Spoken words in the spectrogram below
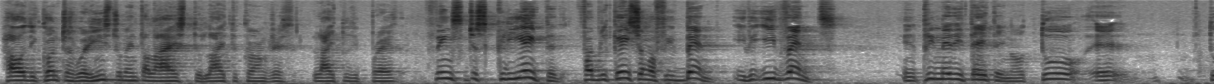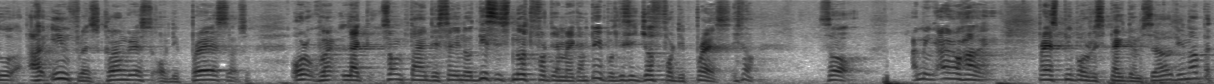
how the contracts were instrumentalized to lie to Congress, lie to the press, things just created, fabrication of event, events, uh, premeditated, you know, to, uh, to uh, influence Congress or the press. and so- Or when, like sometimes they say, you know, this is not for the American people, this is just for the press, you know. So, I mean, I don't know how press people respect themselves, you know, but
